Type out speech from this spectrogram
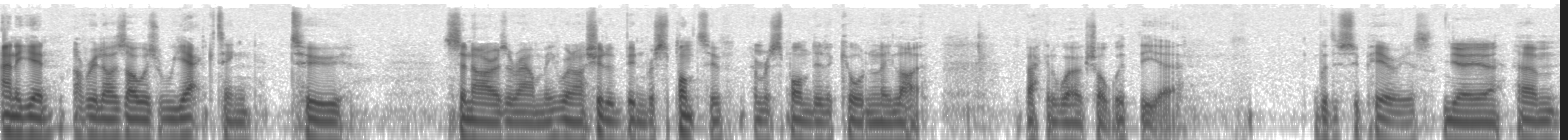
and again, I realised I was reacting to scenarios around me when I should have been responsive and responded accordingly. Like back at the workshop with the uh, with the superiors Yeah, yeah, um,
